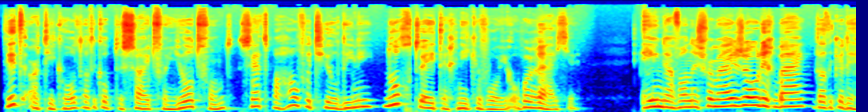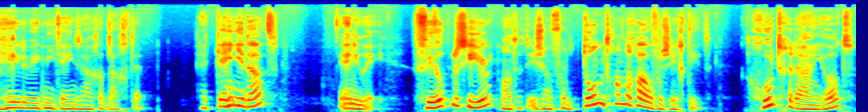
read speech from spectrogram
Dit artikel dat ik op de site van Jot vond, zet behalve Cialdini nog twee technieken voor je op een rijtje. Eén daarvan is voor mij zo dichtbij dat ik er de hele week niet eens aan gedacht heb. Herken je dat? Anyway, veel plezier, want het is een verdomd handig overzicht dit. Goed gedaan, Jot.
